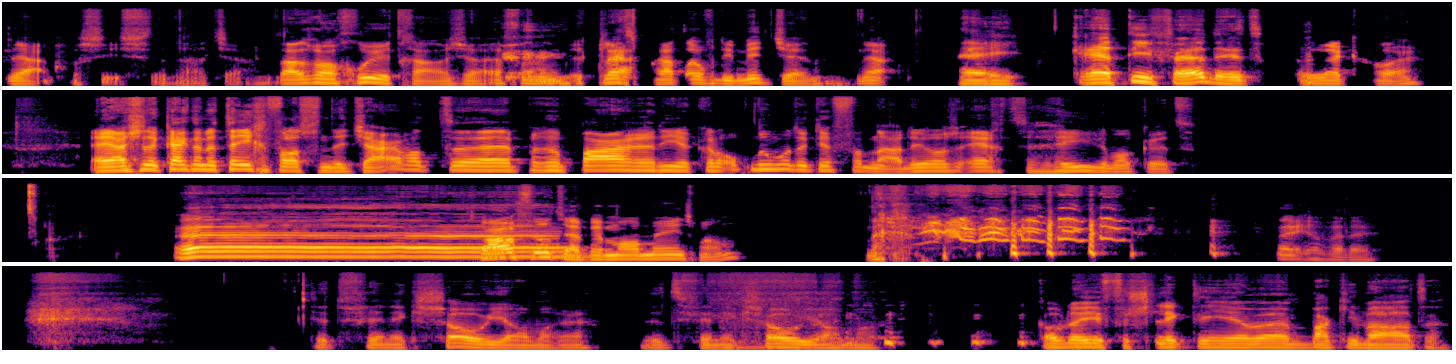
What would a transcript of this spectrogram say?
Ja, precies. Inderdaad, ja. Dat is wel een goede trouwens. Ja. Even een kletspraat over die mid-gen. Ja. Hey, creatief hè, dit. Lekker hoor. Hey, als je dan kijkt naar de tegenvallers van dit jaar, wat uh, heb er een paar die je kan opnoemen? Dat ik dacht van, nou, dit was echt helemaal kut. Uh... Starfield, ja, ik ben het al mee eens, man. nee, ga verder. Dit vind ik zo jammer, hè. Dit vind ik zo jammer. ik hoop dat je verslikt in je bakje water.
